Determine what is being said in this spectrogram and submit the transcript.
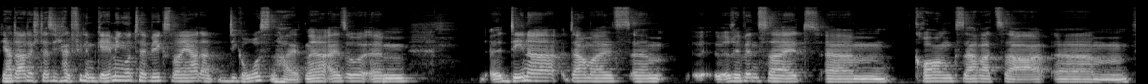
ja, dadurch, dass ich halt viel im Gaming unterwegs war, ja, die Großen halt, ne? Also ähm, äh, Dena damals, ähm, Revinside, ähm, Gronk, Sarazar, ähm, äh,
